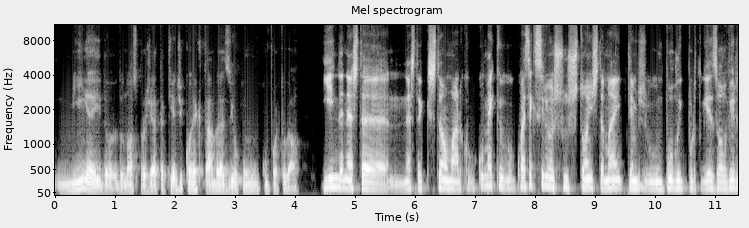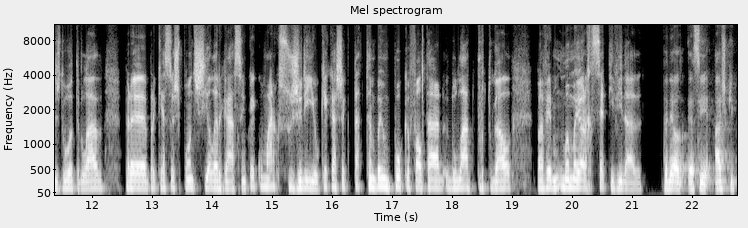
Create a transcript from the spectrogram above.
minha e do, do nosso projeto aqui é de conectar Brasil com, com Portugal. E ainda nesta, nesta questão, Marco, como é que, quais é que seriam as sugestões também? Temos um público português a ouvir-nos do outro lado para, para que essas pontes se alargassem. O que é que o Marco sugeria? O que é que acha que está também um pouco a faltar do lado de Portugal para haver uma maior receptividade? Daniel, assim, acho que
